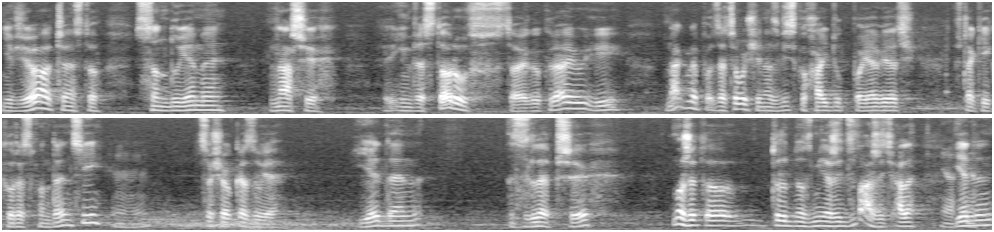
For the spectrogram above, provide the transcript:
nie wzięła. Często sądujemy naszych y, inwestorów z całego kraju i nagle zaczęło się nazwisko Hajduk pojawiać w takiej korespondencji. Co się okazuje? Jeden z lepszych, może to trudno zmierzyć, zważyć, ale Jasne. jeden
